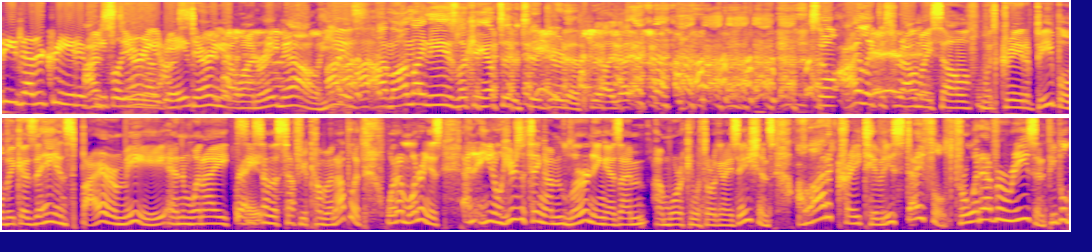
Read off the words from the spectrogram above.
Who these other creative I'm people? Staring, you know, Dave? I'm staring at one right now. He I, is. I, am on my knees looking up to, to Judith. so I like to surround myself with creative people because they inspire me. And when I right. see some of the stuff you're coming up with, what I'm wondering is, and you know, here's the thing I'm learning as I'm I'm working with organizations. A lot of creativity is stifled for whatever reason. People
